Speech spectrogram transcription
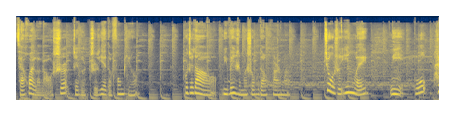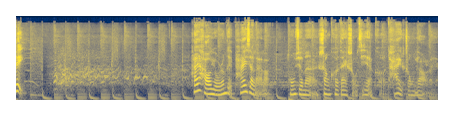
才坏了老师这个职业的风评。不知道你为什么收不到花吗？就是因为你不配。还好有人给拍下来了，同学们上课带手机可太重要了呀。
